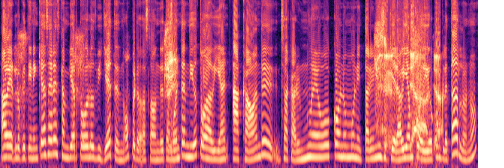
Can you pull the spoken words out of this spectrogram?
a ver, lo que tienen que hacer es cambiar todos los billetes, ¿no? Pero hasta donde tengo entendido, todavía acaban de sacar un nuevo cono monetario y ni siquiera habían podido completarlo, ¿no?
